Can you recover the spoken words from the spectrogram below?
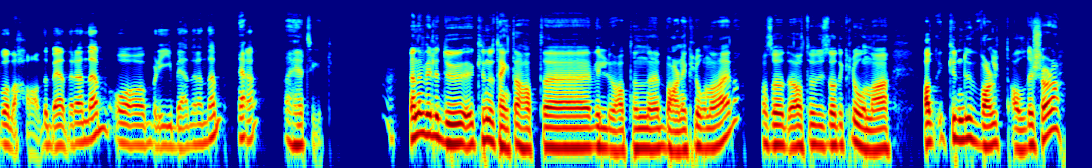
både ha det bedre enn dem og bli bedre enn dem. Ja. Er Helt sikkert. Men ville du, kunne du tenkt deg hatt, eh, ville du hatt en barneklone av deg, da? Altså, at du, hvis du hadde klona hadde, Kunne du valgt alder sjøl, da?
